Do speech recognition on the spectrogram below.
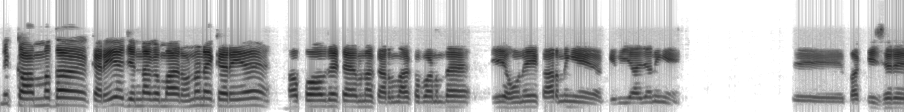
ਨਹੀਂ ਕੰਮ ਤਾਂ ਕਰੇ ਆ ਜਿੰਨਾ ਕੁ ਮਾਰ ਉਹਨਾਂ ਨੇ ਕਰੇ ਆ ਆਪੋ ਆਪਦੇ ਟਾਈਮ ਨਾਲ ਕਰਨ ਦਾ ਹੱਕ ਬਣਦਾ ਹੈ। ਇਹ ਹੁਣ ਇਹ ਕਰਨਗੇ ਅੱਗੇ ਵੀ ਆ ਜਾਣਗੇ। ਤੇ ਬਾਕੀ ਸਿਰੇ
